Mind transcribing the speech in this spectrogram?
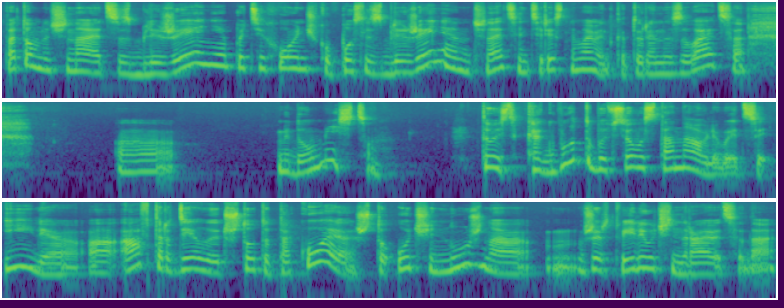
Потом начинается сближение потихонечку. После сближения начинается интересный момент, который называется э, медовым месяцем. То есть как будто бы все восстанавливается. Или а, автор делает что-то такое, что очень нужно жертве или очень нравится. Да?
